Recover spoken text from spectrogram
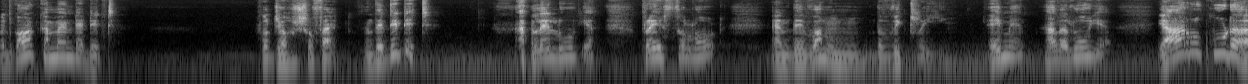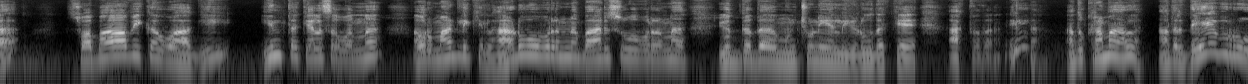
but God commanded it for Jehoshaphat. and they did it. Hallelujah. Praise the Lord. And they won the victory. Amen. Hallelujah. ಯಾರು ಕೂಡ ಸ್ವಾಭಾವಿಕವಾಗಿ ಇಂಥ ಕೆಲಸವನ್ನು ಅವರು ಮಾಡಲಿಕ್ಕಿಲ್ಲ ಹಾಡುವವರನ್ನು ಬಾರಿಸುವವರನ್ನು ಯುದ್ಧದ ಮುಂಚೂಣಿಯಲ್ಲಿ ಇಡುವುದಕ್ಕೆ ಆಗ್ತದ ಇಲ್ಲ ಅದು ಕ್ರಮ ಅಲ್ಲ ಆದರೆ ದೇವರು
